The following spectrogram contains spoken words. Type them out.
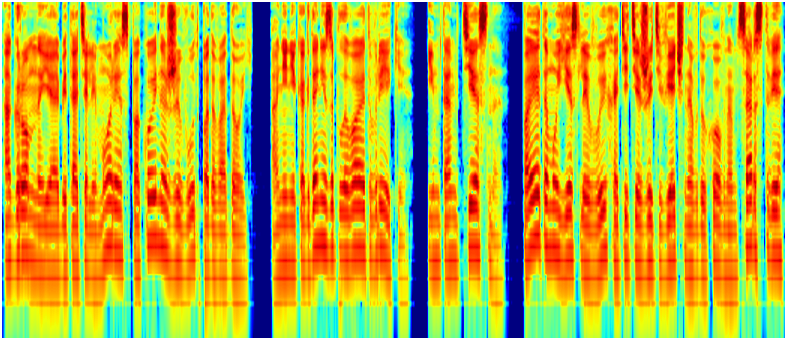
Огромные обитатели моря спокойно живут под водой. Они никогда не заплывают в реки. Им там тесно. Поэтому, если вы хотите жить вечно в духовном царстве,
